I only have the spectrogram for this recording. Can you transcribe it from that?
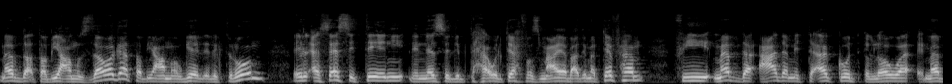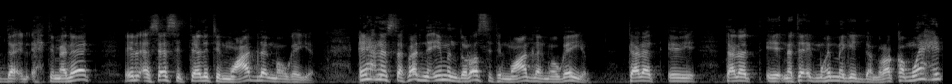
مبدأ طبيعة مزدوجة طبيعة موجية للإلكترون الأساس الثاني للناس اللي بتحاول تحفظ معايا بعد ما بتفهم في مبدأ عدم التأكد اللي هو مبدأ الاحتمالات الأساس الثالث المعادلة الموجية. إحنا استفدنا إيه من دراسة المعادلة الموجية؟ ثلاث إيه ثلاث إيه نتائج مهمة جدا. رقم واحد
